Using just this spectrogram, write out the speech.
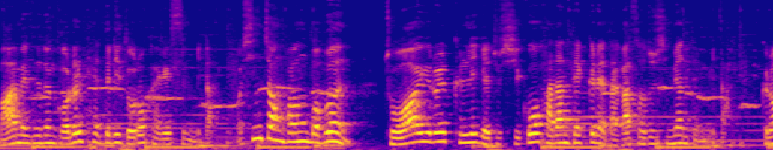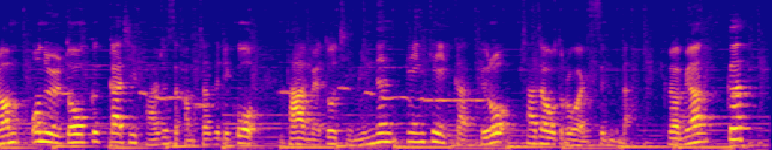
마음에 드는 거를 해드리도록 하겠습니다. 어, 신청 방법은 좋아요를 클릭해 주시고 하단 댓글에다가 써주시면 됩니다. 그럼 오늘도 끝까지 봐주셔서 감사드리고 다음에도 재밌는 팬케이크 아트로 찾아오도록 하겠습니다. 그러면 끝!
